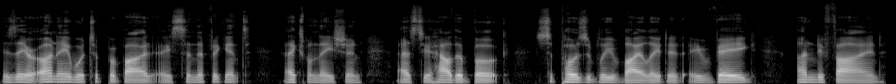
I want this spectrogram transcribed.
is they are unable to provide a significant explanation as to how the book supposedly violated a vague, undefined,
